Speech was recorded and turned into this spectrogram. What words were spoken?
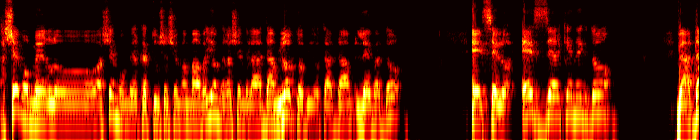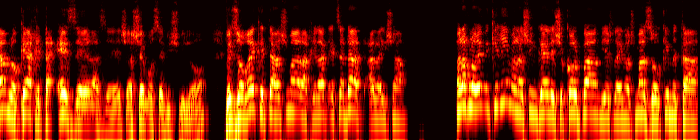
השם אומר לו השם אומר כתוב שהשם אמר ויאמר השם אל האדם לא טוב להיות האדם לבדו אעשה לו עזר כנגדו ואדם לוקח את העזר הזה שהשם עושה בשבילו וזורק את האשמה על אכילת עץ הדת על האישה ואנחנו הרי מכירים אנשים כאלה שכל פעם יש להם אשמה זורקים את ה...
